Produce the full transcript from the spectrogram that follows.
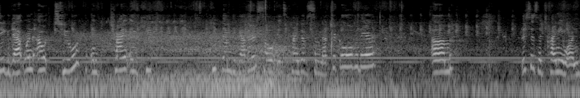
dig that one out too and try and keep keep them together so it's kind of symmetrical over there. Um, this is a tiny one.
